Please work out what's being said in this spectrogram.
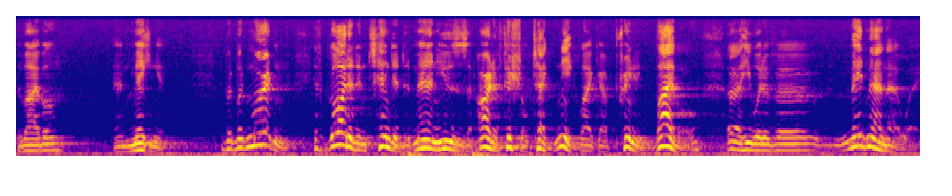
the Bible, and making it. But, but Martin, if God had intended that man uses an artificial technique like a printing Bible, uh, he would have uh, made man that way.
